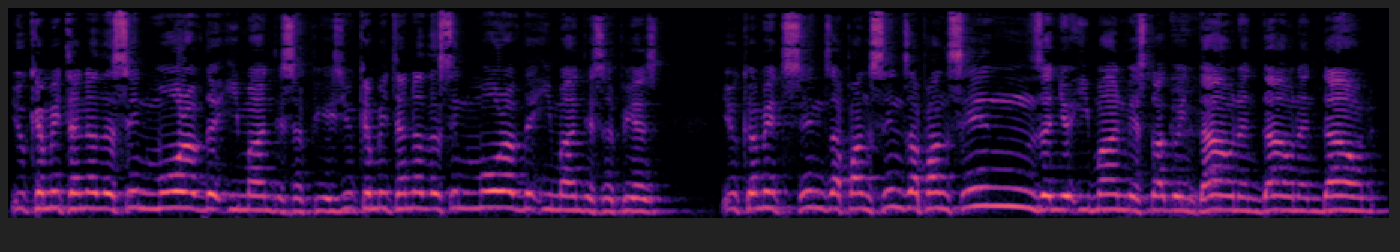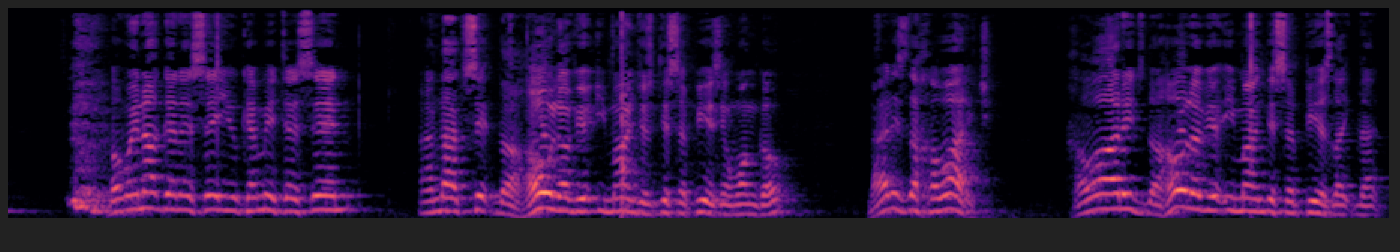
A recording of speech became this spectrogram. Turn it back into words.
You commit another sin, more of the iman disappears. You commit another sin, more of the iman disappears. You commit sins upon sins upon sins, and your iman may start going down and down and down. But we're not going to say you commit a sin and that's it. The whole of your iman just disappears in one go. That is the khawarij. Khawarij, the whole of your iman disappears like that.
